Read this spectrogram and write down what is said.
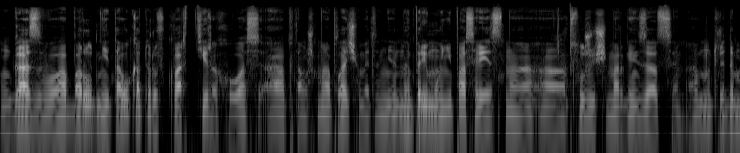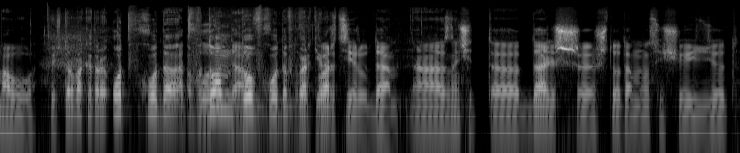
газового оборудования, не того, который в квартирах у вас, а, потому что мы оплачиваем это не, напрямую непосредственно а, обслуживающим организациям, а внутридомового. То есть труба, которая от входа от в входа, дом да, до входа в квартиру. В квартиру, да. А, значит, а, дальше, что там у нас еще идет?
